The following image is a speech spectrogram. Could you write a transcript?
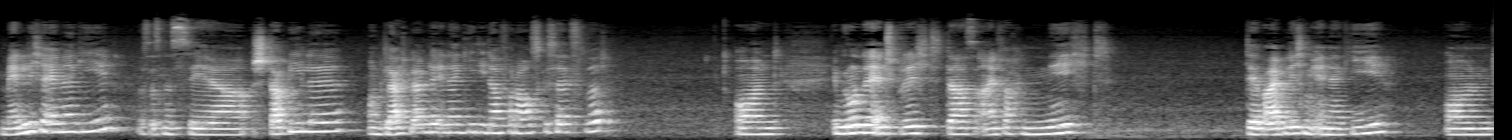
männliche Energie, das ist eine sehr stabile und gleichbleibende Energie, die da vorausgesetzt wird. Und im Grunde entspricht das einfach nicht der weiblichen Energie und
